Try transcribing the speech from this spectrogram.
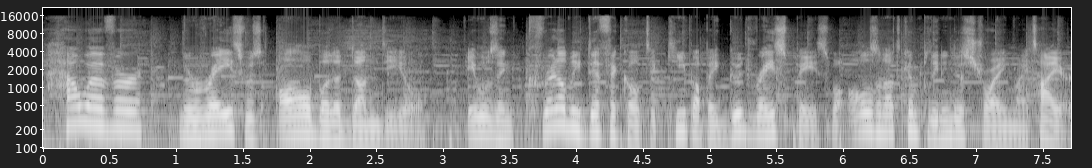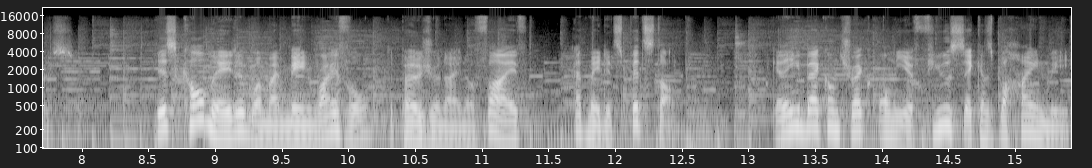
However, the race was all but a done deal. It was incredibly difficult to keep up a good race pace while also not completely destroying my tires. This culminated when my main rival, the Peugeot 905, had made its pit stop, getting back on track only a few seconds behind me.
